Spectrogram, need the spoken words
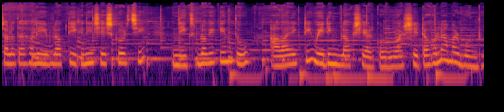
চলো তাহলে এই ব্লগটি এখানেই শেষ করছি। নেক্সট ব্লগে কিন্তু আবার একটি ওয়েডিং ব্লগ শেয়ার করব, আর সেটা হলো আমার বন্ধু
